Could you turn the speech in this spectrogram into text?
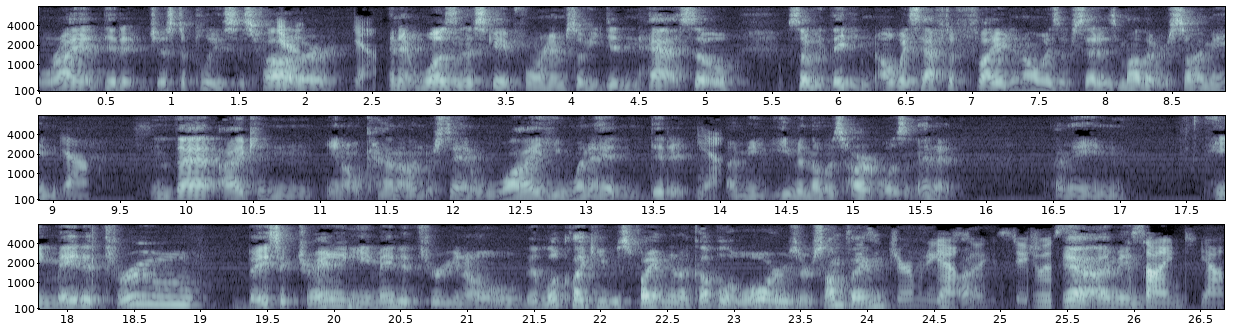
Riot did it just to please his father, Yeah. yeah. and it was an escape for him, so he didn't have so so they didn't always have to fight and always upset his mother. So I mean, Yeah. that I can you know kind of understand why he went ahead and did it. Yeah. I mean, even though his heart wasn't in it, I mean, he made it through basic training. He made it through. You know, it looked like he was fighting in a couple of wars or something. Germany, Yeah. so he's stationed. It was Yeah, I mean- assigned. Yeah.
